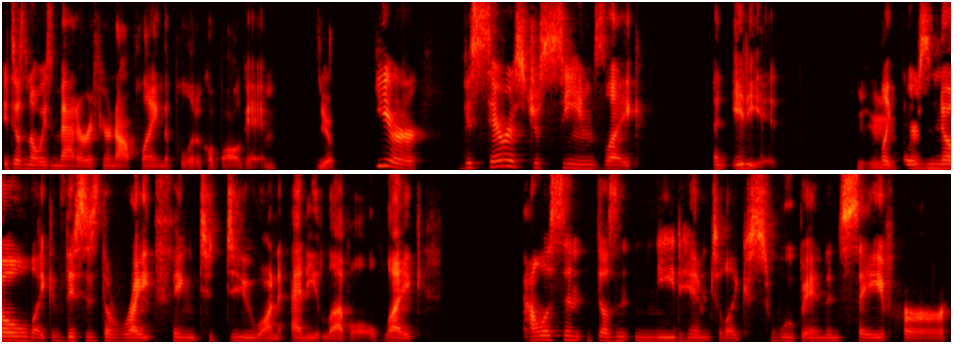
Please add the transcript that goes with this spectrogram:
it doesn't always matter if you're not playing the political ball game. Yep. Here, Viserys just seems like an idiot. mhm, Like there's no like this is the right thing to do on any level. Like Alicent doesn't need him to like swoop in and save her.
